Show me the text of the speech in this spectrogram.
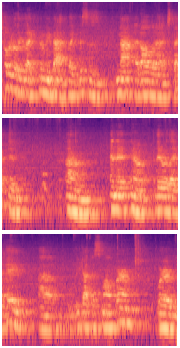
totally like threw me back. Like this is not at all what I expected. Um, and then, you know, they were like, hey, uh, we got this small firm. We're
